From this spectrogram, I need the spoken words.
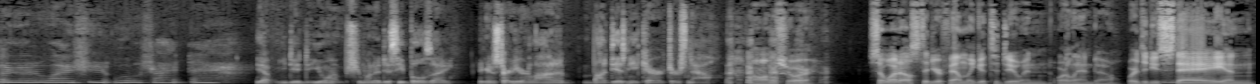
And then when she was right there. Yep. You did. You want? She wanted to see Bullseye. You're going to start hearing a lot of, about Disney characters now. Oh, I'm sure. so what else did your family get to do in Orlando? Where did you stay and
